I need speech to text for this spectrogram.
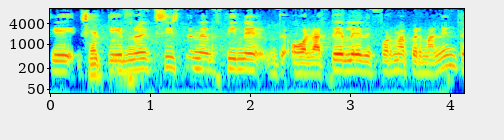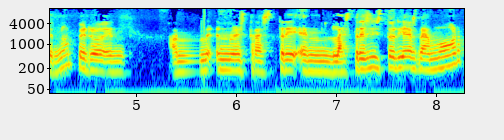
Que, que, no existe en el cine o la tele de forma permanente, ¿no? Pero en, en nuestras en las tres historias de amor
